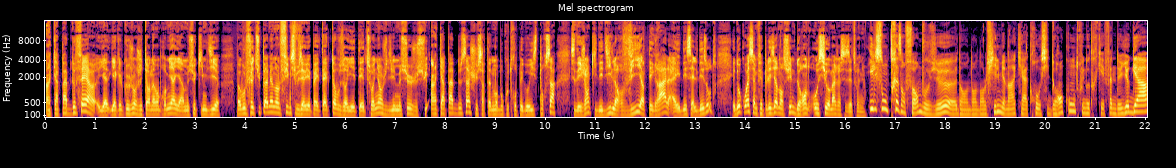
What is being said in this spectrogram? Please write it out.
incapable de faire il y a, il y a quelques jours, j'étais en avant-première, il y a un monsieur qui me dit, euh, bah vous le faites super bien dans le film. Si vous n'aviez pas été acteur, vous auriez été aide-soignant. Je lui dis, mais monsieur, je suis incapable de ça. Je suis certainement beaucoup trop égoïste pour ça. C'est des gens qui dédient leur vie intégrale à aider celle des autres. Et donc ouais, ça me fait plaisir dans ce film de rendre aussi hommage à ces aides-soignants. Ils sont très en forme, vos vieux, euh, dans, dans, dans, le film. Il y en a un qui est accro aussi de rencontres, une autre qui est fan de yoga.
